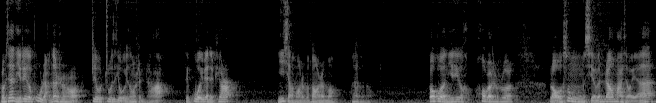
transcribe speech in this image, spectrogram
首先，你这个布展的时候，就就得有一层审查，得过一遍这片儿，你想放什么放什么，不太可能。包括你这个后后边就是说，老宋写文章骂小严，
